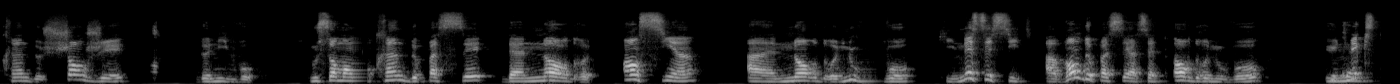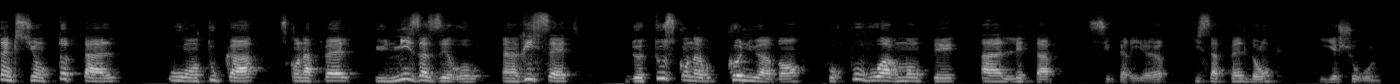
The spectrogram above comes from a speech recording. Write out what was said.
train de changer de niveau. Nous sommes en train de passer d'un ordre ancien à un ordre nouveau qui nécessite, avant de passer à cet ordre nouveau, une extinction totale ou en tout cas ce qu'on appelle une mise à zéro, un reset de tout ce qu'on a connu avant pour pouvoir monter à l'étape supérieure qui s'appelle donc Yeshurun.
